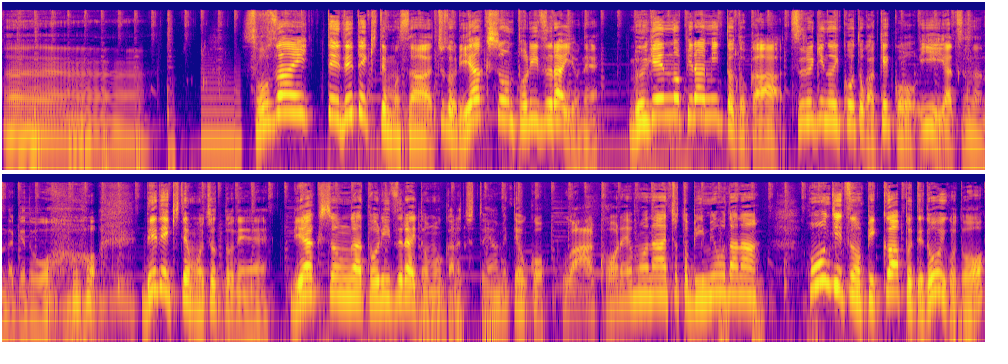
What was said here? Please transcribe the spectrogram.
うーん。素材って出てきてもさ、ちょっとリアクション取りづらいよね。無限のピラミッドとか、剣の移行とか結構いいやつなんだけど、出てきてもちょっとね、リアクションが取りづらいと思うからちょっとやめておこう。うわー、これもな、ちょっと微妙だな。本日のピックアップってどういうこと？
